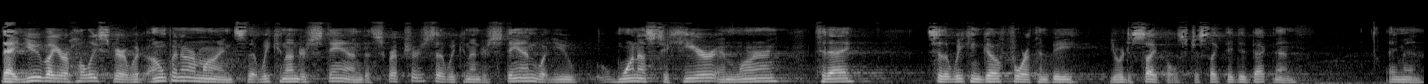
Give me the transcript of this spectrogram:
that you, by your Holy Spirit, would open our minds so that we can understand the scriptures, so that we can understand what you want us to hear and learn today, so that we can go forth and be your disciples, just like they did back then. Amen.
